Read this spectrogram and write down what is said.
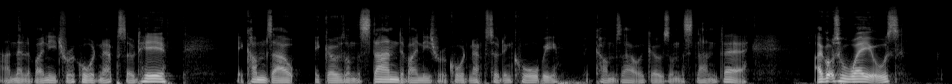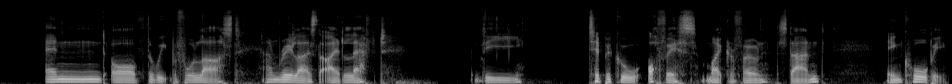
And then if I need to record an episode here, it comes out, it goes on the stand. If I need to record an episode in Corby, it comes out, it goes on the stand there. I got to Wales end of the week before last and realised that I'd left the typical office microphone stand in Corby.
